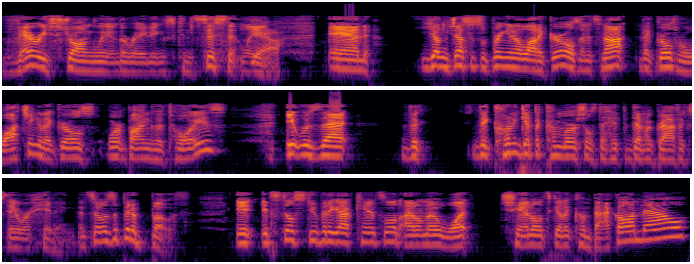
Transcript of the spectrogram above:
very strongly in the ratings consistently. Yeah. And Young Justice was bringing in a lot of girls, and it's not that girls were watching and that girls weren't buying the toys. It was that the they couldn't get the commercials to hit the demographics they were hitting, and so it was a bit of both. It it's still stupid it got canceled. I don't know what channel it's gonna come back on now.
